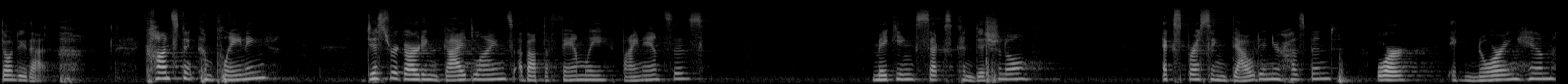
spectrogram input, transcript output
Don't do that. Constant complaining, disregarding guidelines about the family finances, making sex conditional, expressing doubt in your husband, or ignoring him.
